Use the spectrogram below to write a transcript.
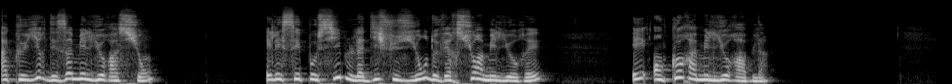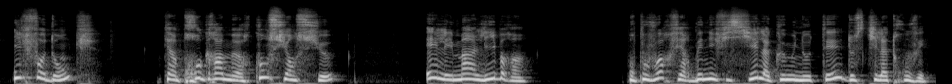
accueillir des améliorations et laisser possible la diffusion de versions améliorées et encore améliorables. Il faut donc qu'un programmeur consciencieux ait les mains libres pour pouvoir faire bénéficier la communauté de ce qu'il a trouvé.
